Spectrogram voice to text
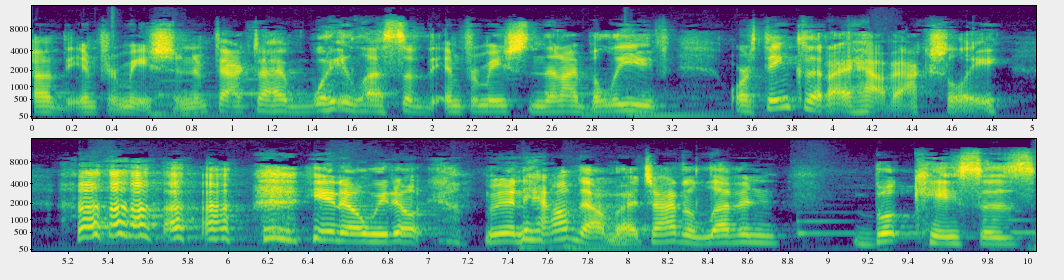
of the information. In fact, I have way less of the information than I believe or think that I have actually. you know, we don't we didn't have that much. I had 11 bookcases,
